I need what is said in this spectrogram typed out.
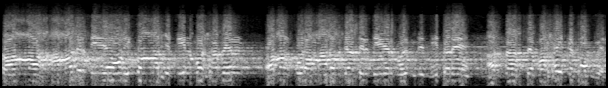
তো আল্লাহ আমাদের দিয়েও এই কন্যার দিন বসাবেন এবং পুরা মানব জাতির দিনের ভিতরে আস্তে আস্তে বসাইতে থাকবেন।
